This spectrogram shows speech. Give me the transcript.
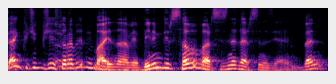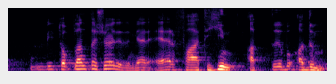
Ben küçük bir şey sorabilir miyim Aydın abi? Benim bir savım var. Siz ne dersiniz yani? Ben bir toplantıda şöyle dedim. Yani eğer Fatih'in attığı bu adım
